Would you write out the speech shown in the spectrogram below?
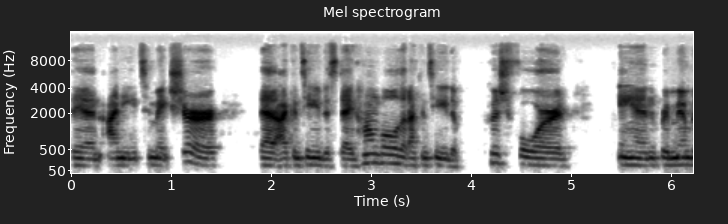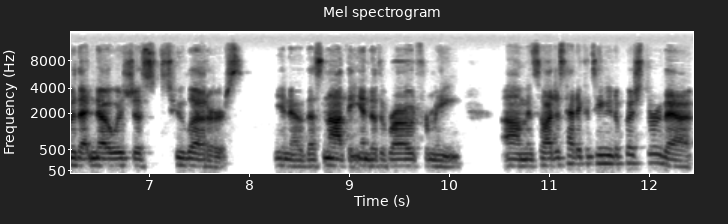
then I need to make sure that I continue to stay humble, that I continue to push forward and remember that no is just two letters. You know, that's not the end of the road for me. Um, and so I just had to continue to push through that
